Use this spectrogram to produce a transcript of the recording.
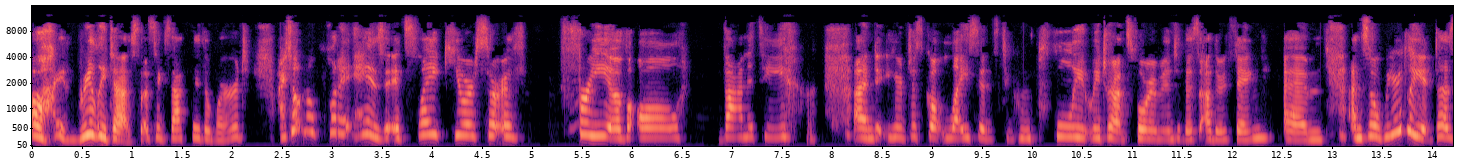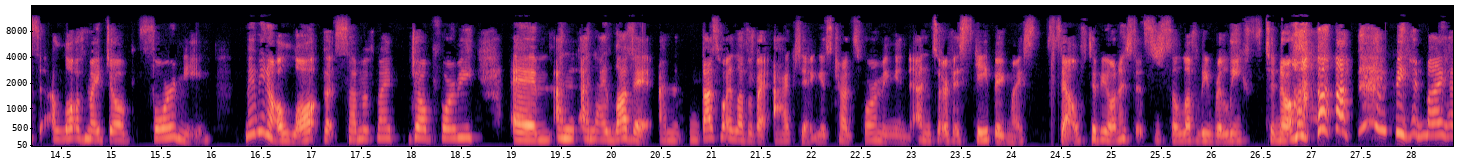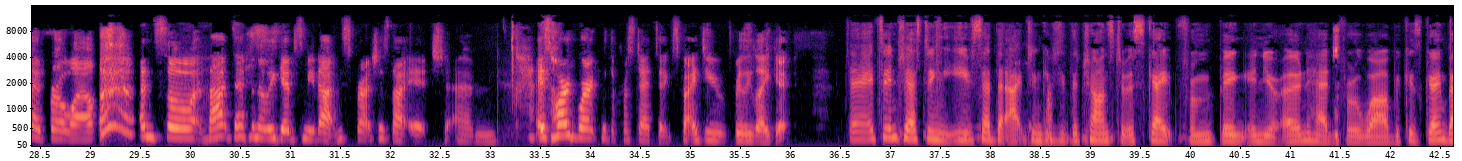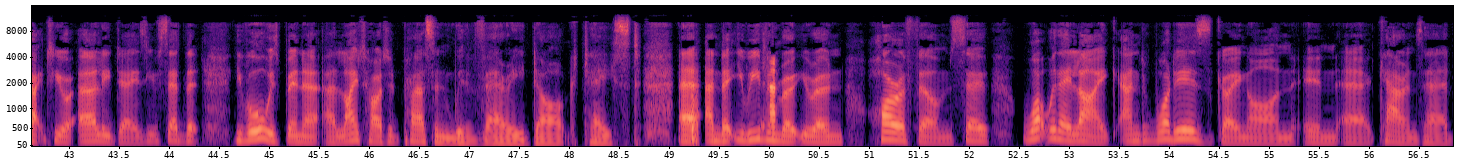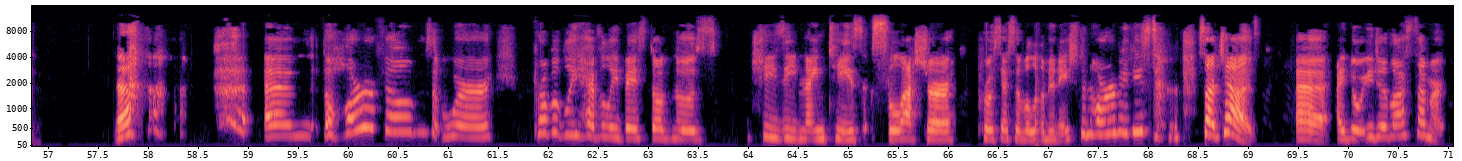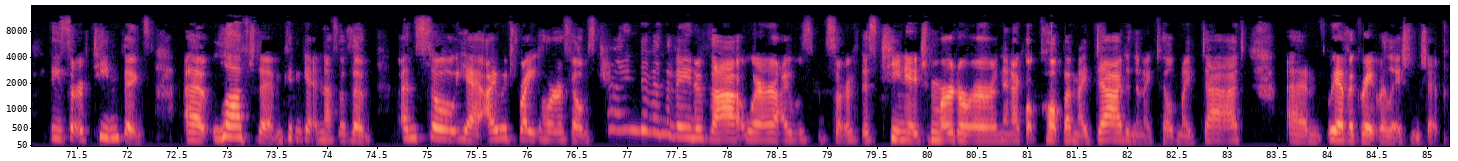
Oh, it really does. That's exactly the word. I don't know what it is. It's like you're sort of free of all vanity and you're just got license to completely transform into this other thing. Um, and so weirdly it does a lot of my job for me. Maybe not a lot but some of my job for me. Um, and and I love it. And that's what I love about acting is transforming and, and sort of escaping myself to be honest. It's just a lovely relief to not be in my head for a while. And so that definitely gives me that and scratches that itch. Um, it's hard work with the prosthetics but I do really like it it's interesting you've said that acting gives you the chance to escape from being in your own head for a while because going back to your early days, you've said that you've always been a, a light-hearted person with very dark taste uh, and that you even wrote your own horror films. So what were they like and what is going on in uh, Karen's head? um, the horror films were probably heavily based on those cheesy 90s slasher process of elimination horror movies, such as uh, I Know What You Did Last Summer, these sort of teen things. Uh, loved them, couldn't get enough of them. And so, yeah, I would write horror films kind of in the vein of that, where I was sort of this teenage murderer, and then I got caught by my dad, and then I killed my dad. Um, we have a great relationship.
